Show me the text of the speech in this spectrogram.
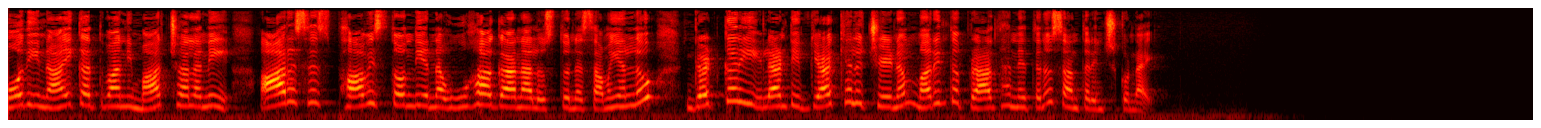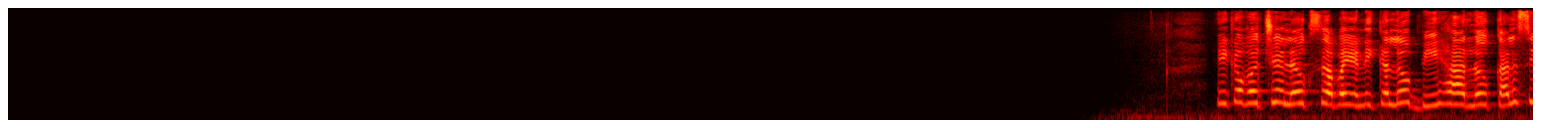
మోదీ నాయకత్వాన్ని మార్చాలని ఆర్ఎస్ఎస్ భావిస్తోంది అన్న ఊహాగానాలు వస్తున్న సమయంలో గడ్కరీ ఇలాంటి వ్యాఖ్యలు చేయడం మరింత ప్రాధాన్యతను సంతరించుకున్నాయి. ఇక వచ్చే లోక్సభ ఎన్నికల్లో బీహార్లో కలిసి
